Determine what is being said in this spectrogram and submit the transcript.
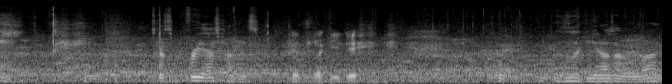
It's got some free ass cards. It's Lucky J. It's like he knows how to run.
